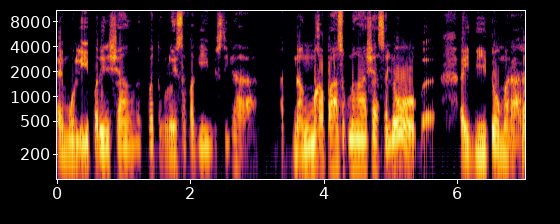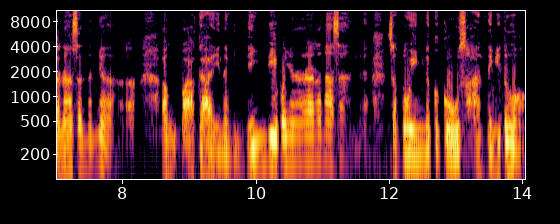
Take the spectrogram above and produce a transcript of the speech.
ay muli pa rin siyang nagpatuloy sa pag-iimbestiga. At nang makapasok na nga siya sa loob, ay dito mararanasan na niya ang bagay na hindi hindi pa niya nararanasan sa tuwing nag-ghost hunting ito.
